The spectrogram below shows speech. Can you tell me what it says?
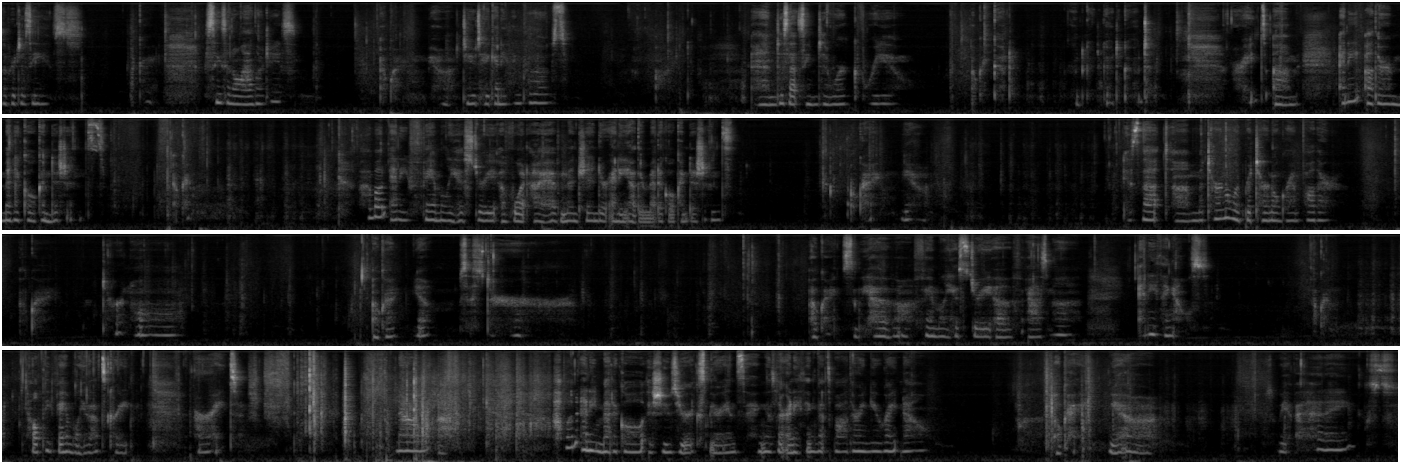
liver disease, okay, seasonal allergies. Okay, yeah. Do you take anything for those? Alright. And does that seem to work for you? Okay, good. Good, good, good, good. Alright, um, any other medical conditions? Okay. How about any family history of what I have mentioned or any other medical conditions? Okay, yeah. Is that um, maternal or paternal grandfather? Okay, maternal. Okay, yeah, sister. Okay, so we have a family history of asthma. Anything else? Healthy family, that's great. All right. Now, uh, how about any medical issues you're experiencing? Is there anything that's bothering you right now? Okay, yeah. So we have headaches.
